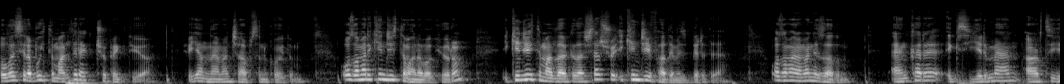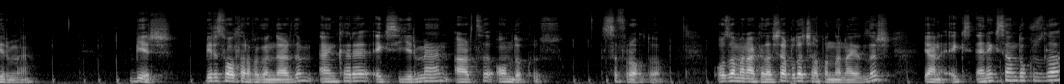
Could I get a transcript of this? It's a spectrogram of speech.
Dolayısıyla bu ihtimal direkt çöpe gidiyor. Şöyle yanına hemen çarpısını koydum. O zaman ikinci ihtimale bakıyorum. İkinci ihtimalde arkadaşlar şu ikinci ifademiz 1'di. O zaman hemen yazalım. n kare eksi 20n artı 20. 1. Biri sol tarafa gönderdim. n kare eksi 20n artı 19. 0 oldu. O zaman arkadaşlar bu da çarpanlarına ayrılır. Yani n eksi 19 ile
